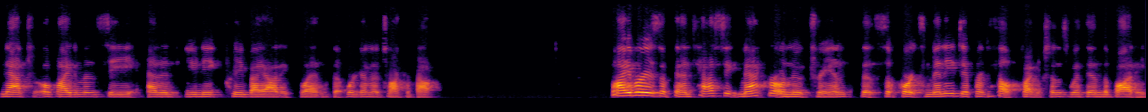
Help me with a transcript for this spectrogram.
natural vitamin C, and a unique prebiotic blend that we're going to talk about. Fiber is a fantastic macronutrient that supports many different health functions within the body,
